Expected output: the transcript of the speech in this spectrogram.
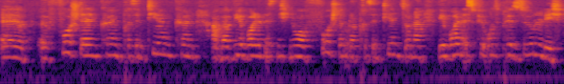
äh, äh, vorstellen können, präsentieren können. Aber wir wollen es nicht nur vorstellen oder präsentieren, sondern wir wollen es für uns persönlich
